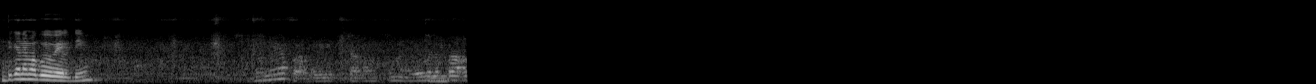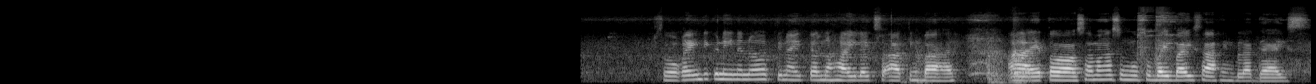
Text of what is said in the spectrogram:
Hindi ka na magwe-welding? So, kaya hindi ko na inano, tinitle na highlight sa ating bahay. Ah, ito, sa mga sumusubaybay sa aking vlog, guys.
